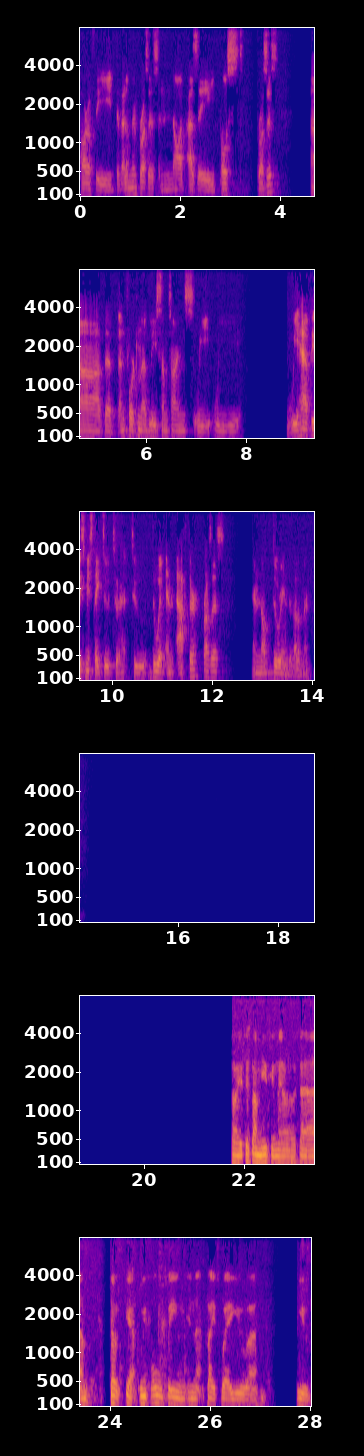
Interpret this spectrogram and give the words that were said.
part of the development process and not as a post process. Uh, that unfortunately sometimes we we we have this mistake to to to do it an after process and not during development. Sorry, just unmuting there. Was, um, so yeah, we've all been in that place where you uh, you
